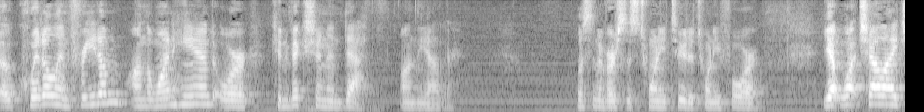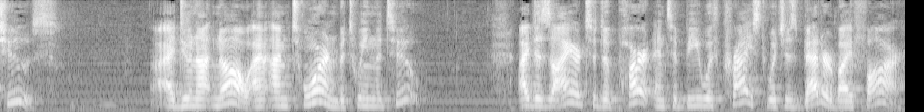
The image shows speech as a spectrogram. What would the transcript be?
acquittal and freedom on the one hand, or conviction and death on the other. Listen to verses 22 to 24. Yet what shall I choose? I do not know. I'm torn between the two. I desire to depart and to be with Christ, which is better by far.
